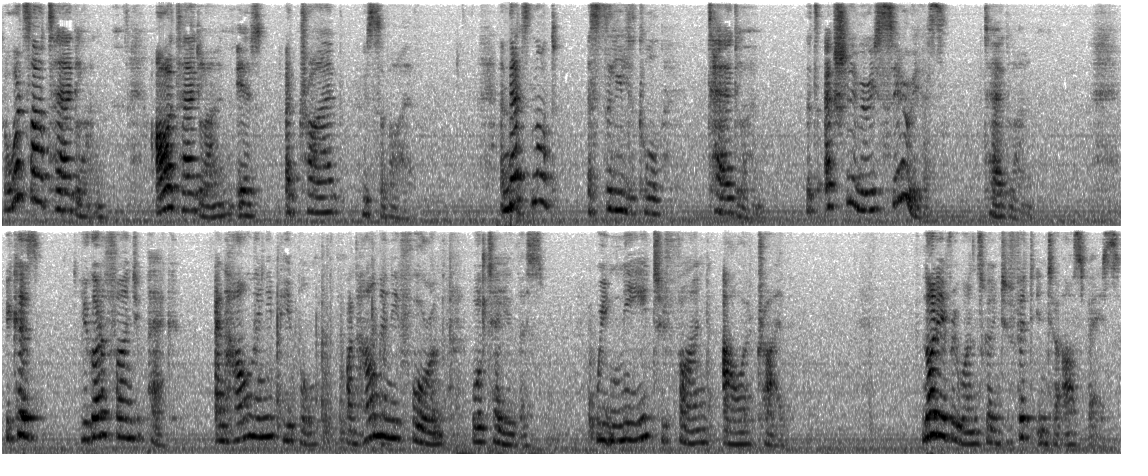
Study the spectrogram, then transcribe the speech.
So what's our tagline? Our tagline is a tribe who survive. And that's not a silly little tagline. It's actually a very serious tagline. Because you got to find your pack. And how many people on how many forums will tell you this? We need to find our tribe. Not everyone's going to fit into our space.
